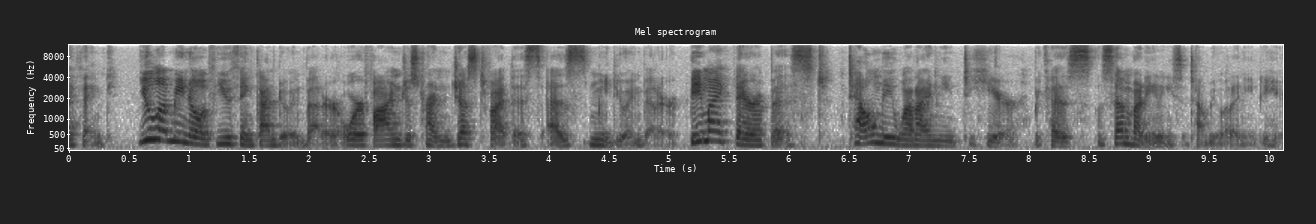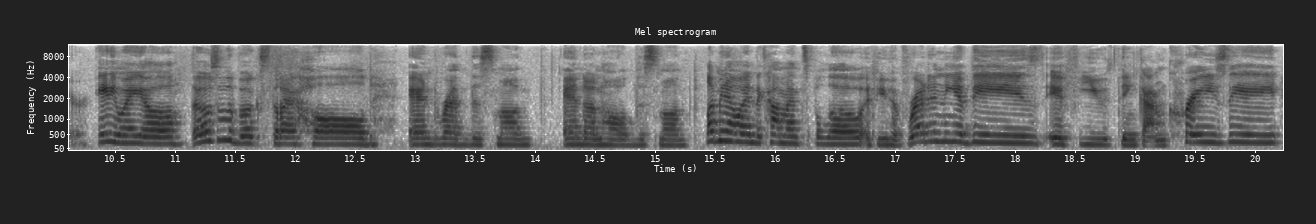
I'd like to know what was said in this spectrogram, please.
I think. You let me know if you think I'm doing better or if I'm just trying to justify this as me doing better. Be my therapist. Tell me what I need to hear because somebody needs to tell me what I need to hear. Anyway, y'all, those are the books that I hauled and read this month and unhauled this month. Let me know in the comments below if you have read any of these, if you think I'm crazy,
